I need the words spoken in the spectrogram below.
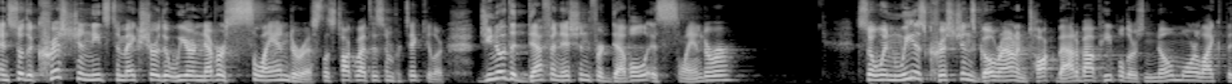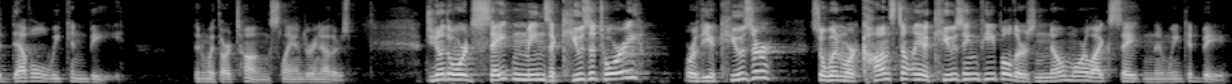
And so the Christian needs to make sure that we are never slanderous. Let's talk about this in particular. Do you know the definition for devil is slanderer? So when we as Christians go around and talk bad about people, there's no more like the devil we can be than with our tongue slandering others. Do you know the word Satan means accusatory or the accuser? So when we're constantly accusing people, there's no more like Satan than we could be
